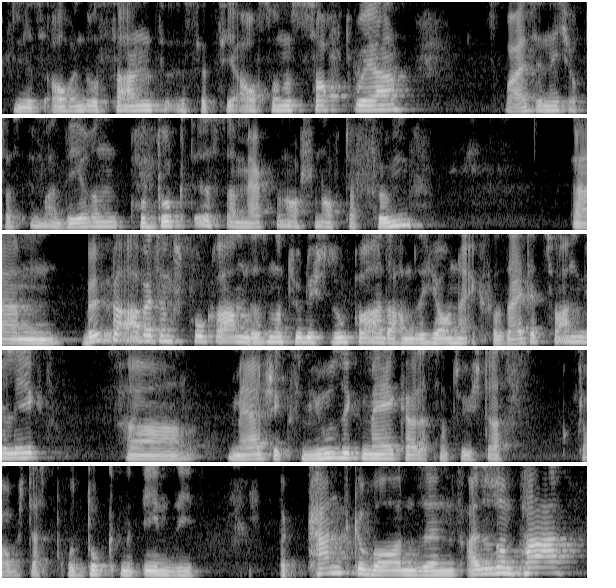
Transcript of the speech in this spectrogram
finde ich jetzt auch interessant, ist jetzt hier auch so eine Software. Weiß ich nicht, ob das immer deren Produkt ist. Da merkt man auch schon auf der 5. Ähm, Bildbearbeitungsprogramm, das ist natürlich super. Da haben sie hier auch eine extra Seite zu angelegt. Äh, Magic's Music Maker, das ist natürlich das, glaube ich, das Produkt, mit dem sie bekannt geworden sind. Also so ein paar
